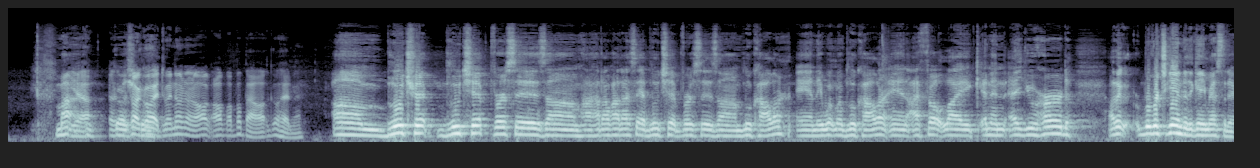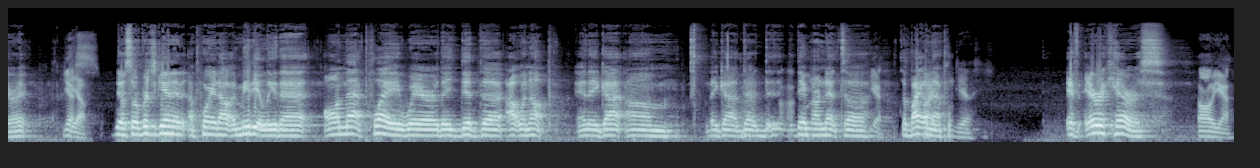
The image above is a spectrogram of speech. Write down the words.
My, Yeah. Uh, sorry, go ahead. No, no, no. I'll, I'll, I'll bow out. Go ahead, man. Um, blue chip, blue chip versus um, how how how do I say it? Blue chip versus um, blue collar, and they went with blue collar, and I felt like, and then and you heard, I think Rich Gannon did the game yesterday, right? Yes. Yeah, so Rich Gannon uh, pointed out immediately that on that play where they did the out and up, and they got um they got Da- Da- Damon Arnette to Yeah. to bite on that play. Yeah. If Erik Harris Oh yeah.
